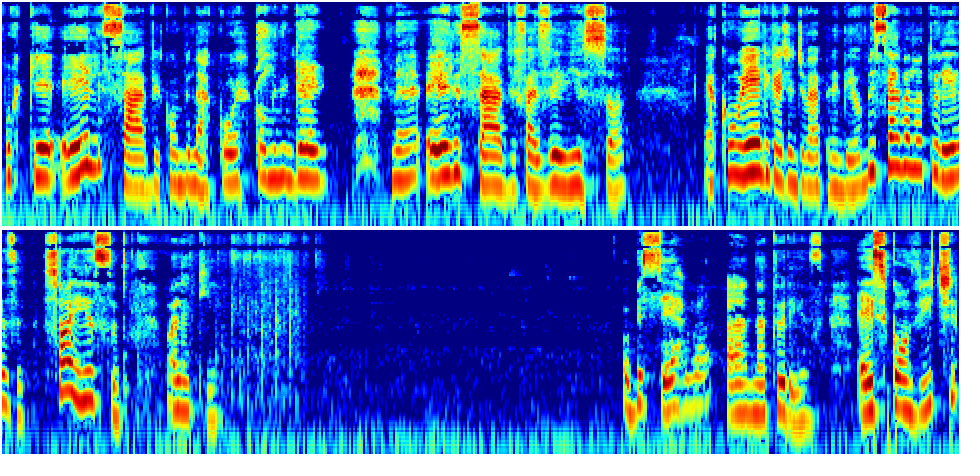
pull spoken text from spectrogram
porque ele sabe combinar cor como ninguém, né? Ele sabe fazer isso, ó. É com ele que a gente vai aprender. Observa a natureza, só isso. Olha aqui. Observa a natureza. É esse convite,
